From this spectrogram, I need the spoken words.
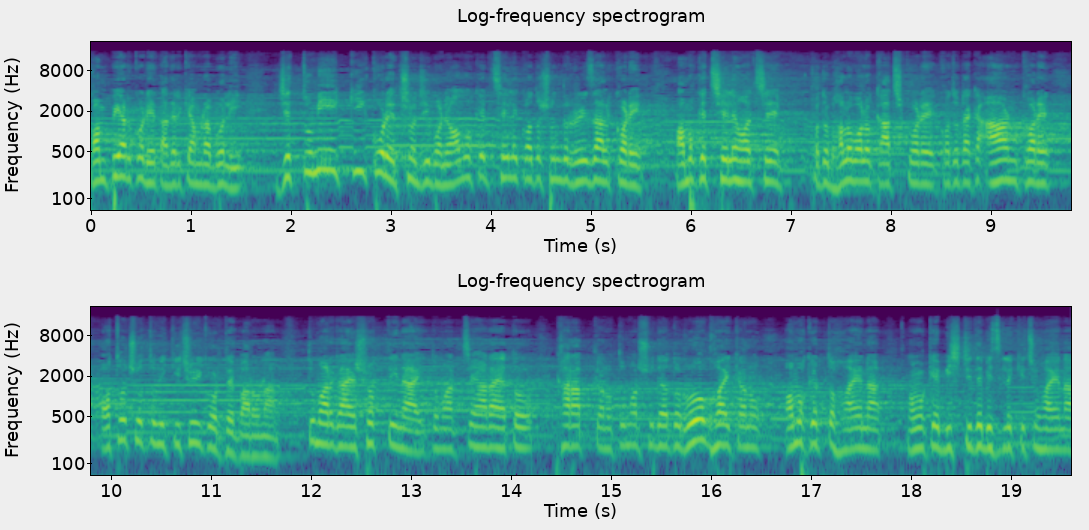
কম্পেয়ার করে তাদেরকে আমরা বলি যে তুমি কি করেছ জীবনে? অমুকের ছেলে কত সুন্দর রেজাল্ট করে, অমুকের ছেলে হচ্ছে কত ভালো ভালো কাজ করে, কত টাকা আর্ন করে, অথচ তুমি কিছুই করতে পারো না। তোমার গায়ে শক্তি নাই, তোমার চেহারা এত খারাপ কেন? তোমার শুধু এত রোগ হয় কেন? অমুকের তো হয় না, অমুকে বৃষ্টিতে ভিজলে কিছু হয় না,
